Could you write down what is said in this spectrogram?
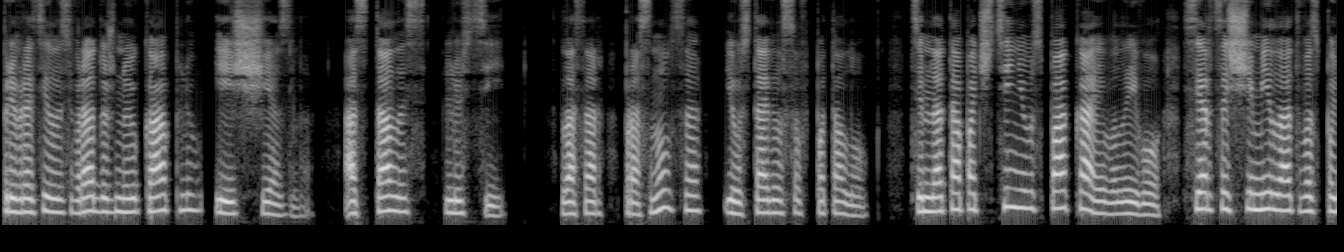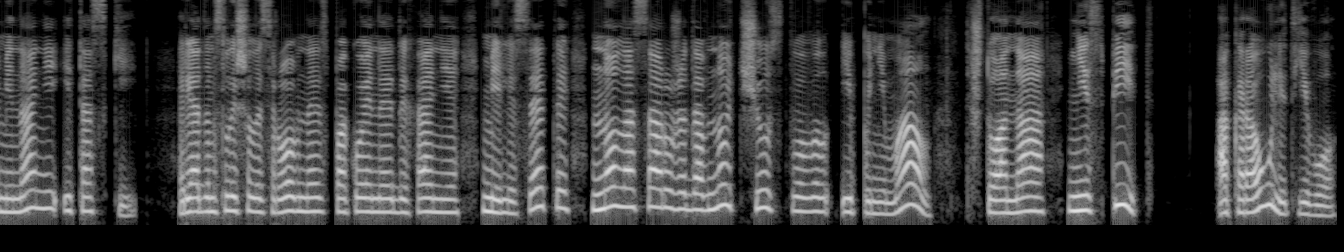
превратилась в радужную каплю и исчезла. Осталась Люси. Лосар проснулся и уставился в потолок. Темнота почти не успокаивала его, сердце щемило от воспоминаний и тоски. Рядом слышалось ровное, спокойное дыхание Мелисеты, но Лосар уже давно чувствовал и понимал, что она не спит, а караулит его,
